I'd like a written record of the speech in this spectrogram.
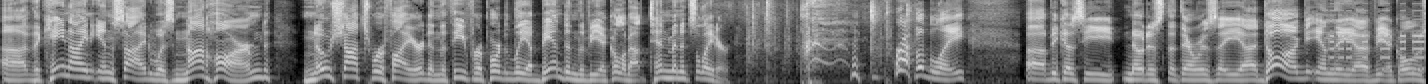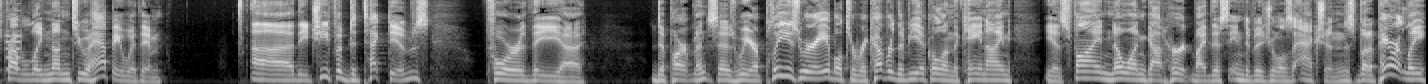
Uh, the canine inside was not harmed. No shots were fired, and the thief reportedly abandoned the vehicle about 10 minutes later. Probably uh, because he noticed that there was a uh, dog in the uh, vehicle who was probably none too happy with him. Uh, the chief of detectives for the uh, department says we are pleased we were able to recover the vehicle and the canine is fine. No one got hurt by this individual's actions, but apparently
